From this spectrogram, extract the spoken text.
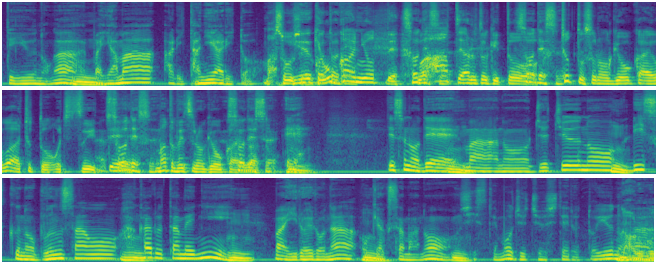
っていうのが、やっぱ山あり谷ありと、まあ、そうですね。業界によってわーってやるときとちょっとその業界はちょっと落ち着いてそうです。また別の業界そうです、ええ。ですので、うん、まあ、あの受注のリスクの分散を図るために、うん、まあ、いろいろなお客様のシステムを受注しているというのが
